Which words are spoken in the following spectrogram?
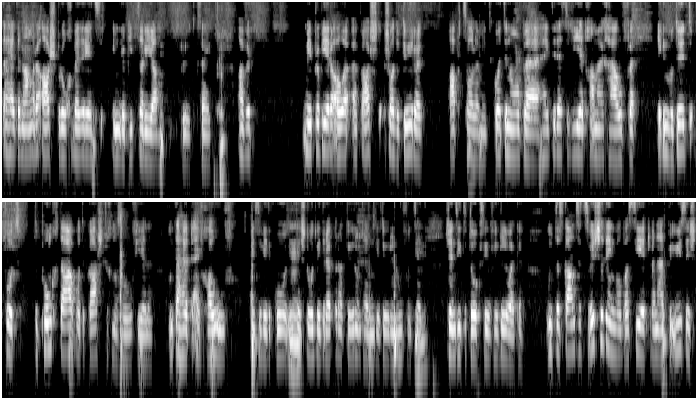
der hat einen anderen Anspruch, wenn er jetzt in einer Pizzeria, blöd gesagt. Aber wir probieren auch einen Gast schon an der Tür abzuholen mit «Guten Abend, habt ihr reserviert, kann man euch helfen?» Irgendwo dort fängt der Punkt an, wo der Gast sich muss wohlfühlen Und der hört einfach auch auf, bis er wieder geht. Und dann steht wieder jemand an der Tür und hat die Türen auf und sagt «Schön seid ihr da gewesen, auf Wiedersehen». Und das ganze Zwischending, was passiert, wenn er bei uns ist,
